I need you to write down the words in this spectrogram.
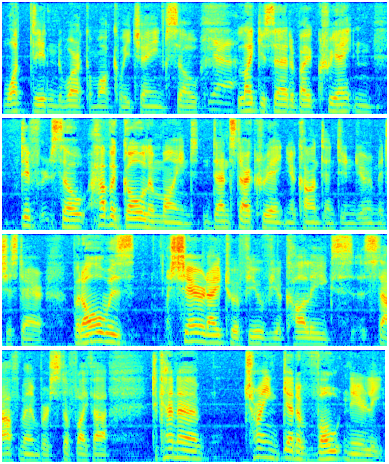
what didn't work and what can we change? So yeah. like you said about creating different so have a goal in mind and then start creating your content and your images there. But always share it out to a few of your colleagues staff members stuff like that to kind of try and get a vote nearly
